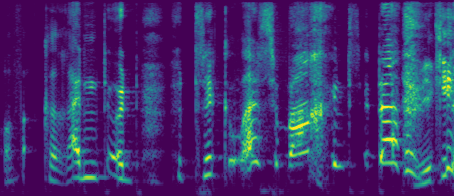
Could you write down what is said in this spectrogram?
aufgerannt und gesagt, was machen Sie da? Wirklich?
